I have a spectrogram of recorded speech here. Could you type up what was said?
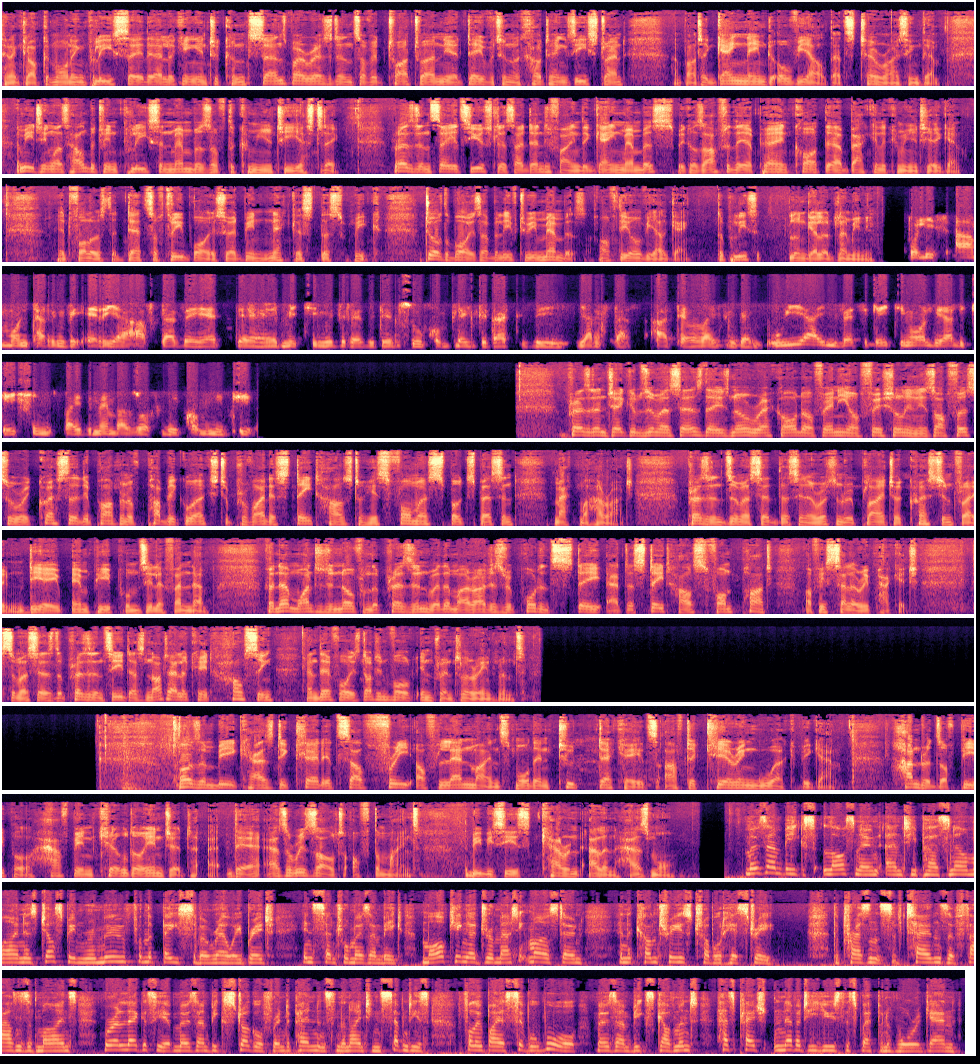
10 o'clock, good morning. Police say they are looking into concerns by residents of Etwatwa near Daveyton and Gauteng's East Rand about a gang named OVL that's terrorizing them. A meeting was held between police and members of the community yesterday. Residents say it's useless identifying the gang members because after they appear in court, they are back in the community again. It follows the deaths of three boys who had been necklaced this week. Two of the boys are believed to be members of the OVL gang. The police, Lungelo Dlamini. Police are monitoring the area after they had a meeting with the residents who complained that the youngsters are terrorizing them. We are investigating all the allegations by the members of the community. President Jacob Zuma says there is no record of any official in his office who requested the Department of Public Works to provide a state house to his former spokesperson, Mac Maharaj. President Zuma said this in a written reply to a question from DA MP Phumzile Van Damme. Vandam wanted to know from the president whether Maharaj's reported stay at the state house formed part of his salary package. Zuma says the presidency does not allocate housing and therefore is not involved in rental arrangements. Mozambique has declared itself free of landmines more than two decades after clearing work began. Hundreds of people have been killed or injured uh, there as a result of the mines. The BBC's Karen Allen has more. Mozambique's last known anti-personnel mine has just been removed from the base of a railway bridge in central Mozambique, marking a dramatic milestone in the country's troubled history. The presence of tens of thousands of mines were a legacy of Mozambique's struggle for independence in the 1970s, followed by a civil war. Mozambique's government has pledged never to use this weapon of war again.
